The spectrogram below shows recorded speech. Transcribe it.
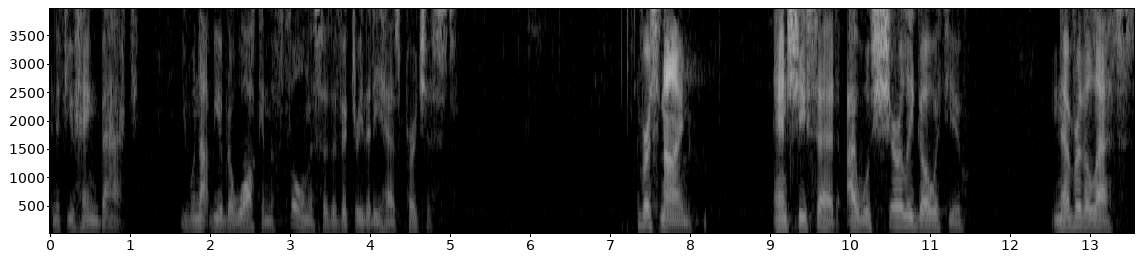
and if you hang back, you will not be able to walk in the fullness of the victory that He has purchased. Verse 9 And she said, I will surely go with you. Nevertheless,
